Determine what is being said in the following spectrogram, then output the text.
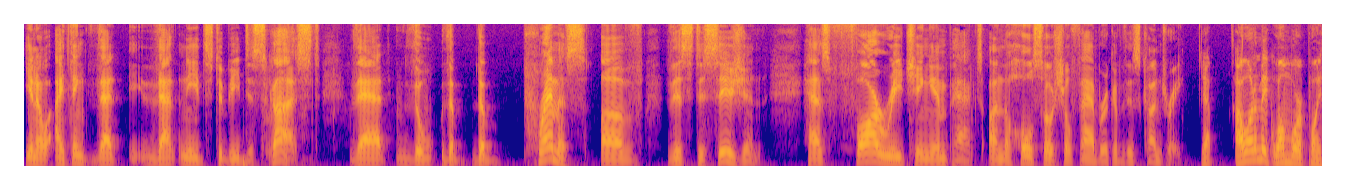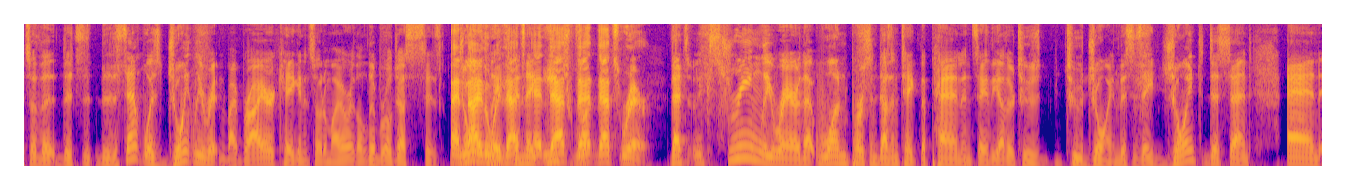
you know, I think that that needs to be discussed. That the the the premise of this decision has far-reaching impacts on the whole social fabric of this country. Yep. I want to make one more point. So the, the the dissent was jointly written by Breyer, Kagan, and Sotomayor, the liberal justices. And by the way, that's and that, that, that's rare. That's extremely rare that one person doesn't take the pen and say the other two two join. This is a joint dissent, and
